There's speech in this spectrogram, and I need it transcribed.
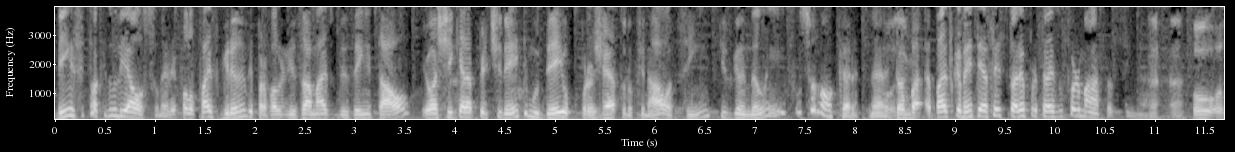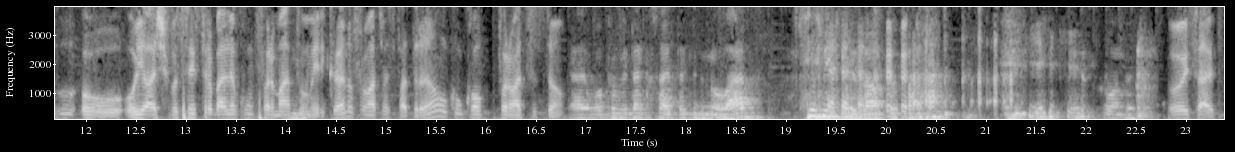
bem esse toque do Lielson, né? Ele falou, faz grande pra valorizar mais o desenho e tal. Eu achei que era pertinente, mudei o projeto no final, assim, fiz grandão e funcionou, cara. né? Pô, Então, ba- basicamente, essa é a história por trás do formato, assim, né? Aham. O, o, o, o Yoshi, vocês trabalham com formato americano, formato mais padrão? Com qual formato vocês estão? É, eu vou aproveitar que o site tá aqui do meu lado, que ele que resolve essas paradas, e ele que responda. Oi, Saito.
